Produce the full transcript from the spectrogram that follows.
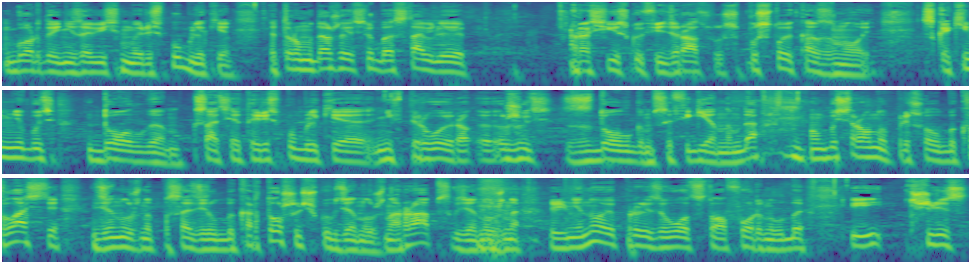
гордой независимой республики, которому даже если бы оставили Российскую Федерацию с пустой казной, с каким-нибудь долгом. Кстати, этой республике не впервые э, жить с долгом, с офигенным, да? Он бы все равно пришел бы к власти, где нужно посадил бы картошечку, где нужно рапс, где нужно льняное производство, оформил бы. И через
